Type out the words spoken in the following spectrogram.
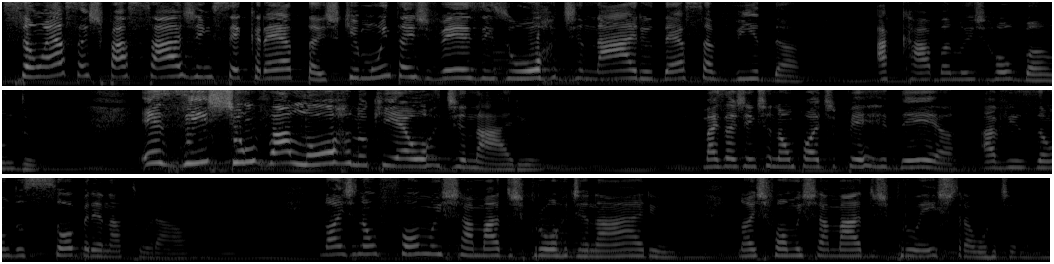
São essas passagens secretas que muitas vezes o ordinário dessa vida acaba nos roubando. Existe um valor no que é ordinário, mas a gente não pode perder a visão do sobrenatural. Nós não fomos chamados para o ordinário, nós fomos chamados para o extraordinário.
